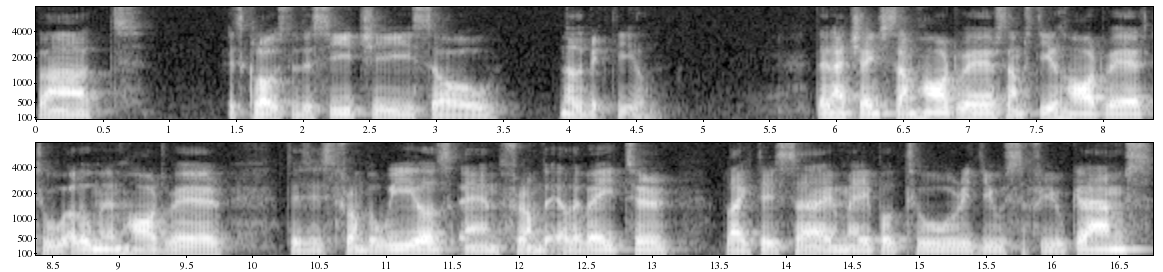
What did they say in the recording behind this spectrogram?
but it's close to the CG so not a big deal. Then I changed some hardware, some steel hardware to aluminum hardware. This is from the wheels and from the elevator. Like this I'm able to reduce a few grams.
